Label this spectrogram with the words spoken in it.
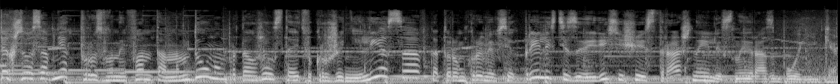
Так что особняк, прозванный Фонтанным домом, продолжал стоять в окружении леса, в котором, кроме всех прелестей, завелись еще и страшные лесные разбойники.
